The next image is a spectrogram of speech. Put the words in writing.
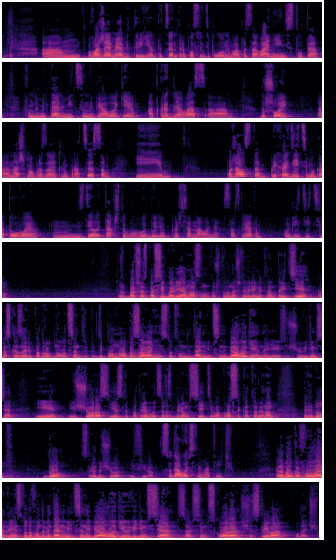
Um, уважаемые абитуриенты, Центр после дипломного образования Института фундаментальной медицины и биологии открыт для вас uh, душой, э, нашим образовательным процессом. И, пожалуйста, приходите, мы готовы сделать так, чтобы вы были профессионалами со взглядом победителя. Большое спасибо, Алия Амарсовна, то, что вы нашли время к нам прийти, рассказали подробно о Центре преддипломного образования Института фундаментальной медицины и биологии. Надеюсь, еще увидимся. И еще раз, если потребуется, разберем все эти вопросы, которые нам придут до следующего эфира. С удовольствием отвечу. Это был КФУ Лайв для Института фундаментальной медицины и биологии. Увидимся совсем скоро. Счастливо, удачи!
